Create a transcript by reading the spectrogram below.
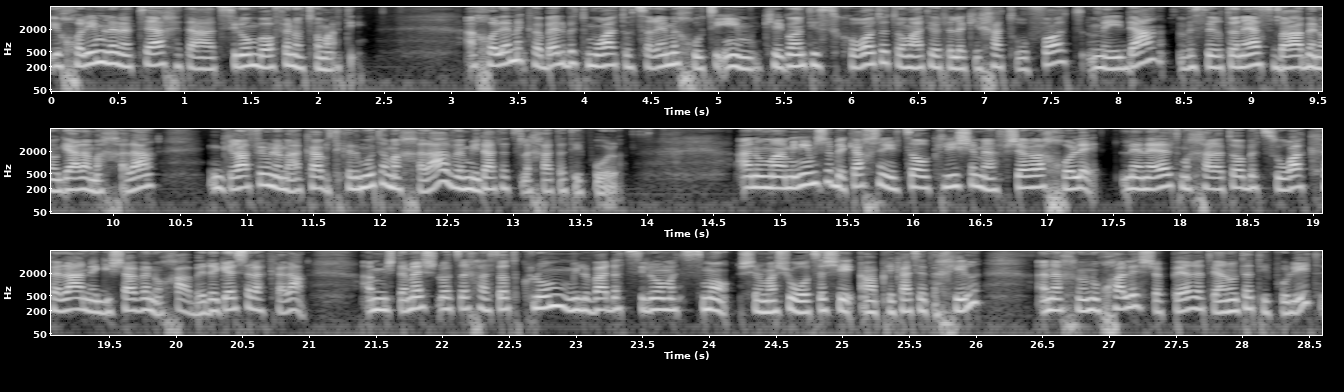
יכולים לנתח את הצילום באופן אוטומטי. החולה מקבל בתמורה תוצרים איכותיים, כגון תזכורות אוטומטיות ללקיחת תרופות, מידע וסרטוני הסברה בנוגע למחלה, גרפים למעקב התקדמות המחלה ומידת הצלחת הטיפול. אנו מאמינים שבכך שניצור כלי שמאפשר לחולה לנהל את מחלתו בצורה קלה, נגישה ונוחה, בדגש על הקלה. המשתמש לא צריך לעשות כלום מלבד הצילום עצמו של מה שהוא רוצה שהאפליקציה תכיל. אנחנו נוכל לשפר את הענות הטיפולית,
